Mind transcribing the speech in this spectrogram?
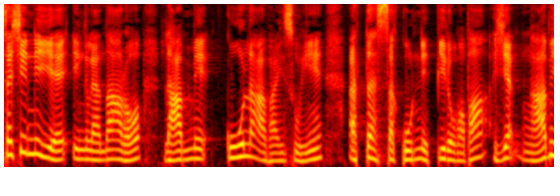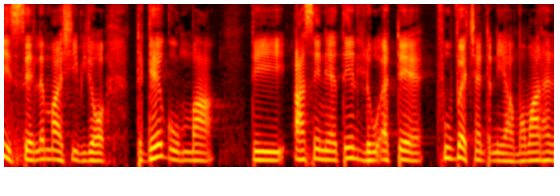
16နှစ်ရဲ့အင်္ဂလန်သားကတော့လာမယ့်6လပိုင်းဆိုရင်အသက်19နှစ်ပြည့်တော့မှာပါအရက်9ပေ10လက်မှရှိပြီးတော့တကယ်ကိုမှဒီအာဆင်နယ်အသင်းလိုအပ်တဲ့ဖူးဘက်ချန်တနေရာမမာထိုင်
